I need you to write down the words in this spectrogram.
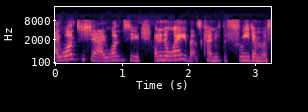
i want to share i want to. And in a way that's kind of the freedom of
